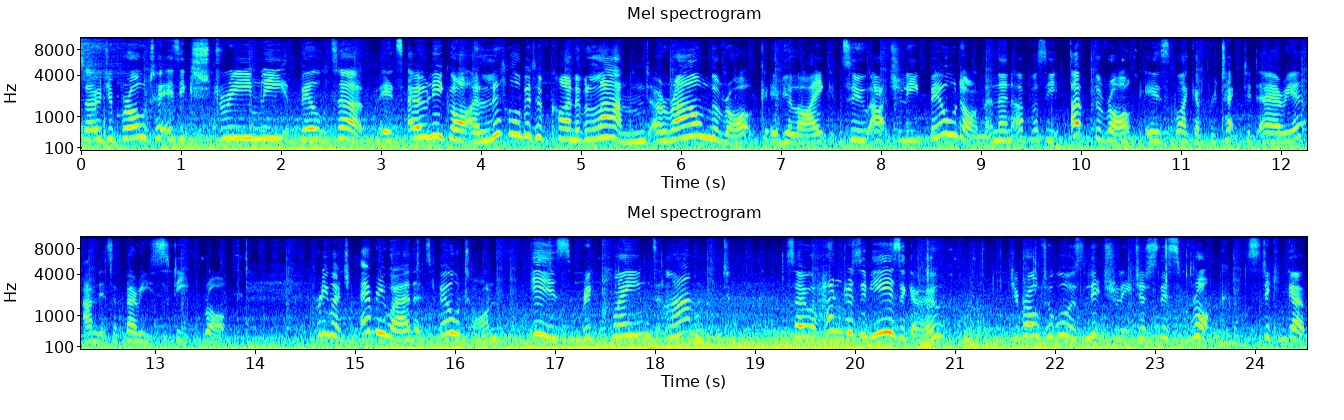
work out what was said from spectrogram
So Gibraltar is extremely built up. It's only got a little bit of kind of land around the rock, if you like, to actually build on. And then obviously up the rock is like a protected area and it's a very steep rock. Pretty much everywhere that's built on is reclaimed land. So hundreds of years ago, Gibraltar was literally just this rock sticking up.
